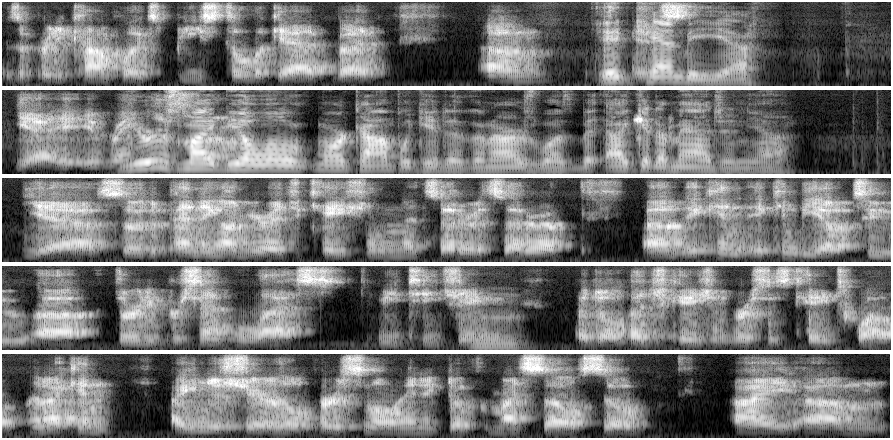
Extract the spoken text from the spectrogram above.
is a pretty complex beast to look at. But um, it can be, yeah. Yeah, it, it yours might from, be a little more complicated than ours was, but I could imagine, yeah. Yeah, so depending on your education, et cetera, et cetera, um, it can it can be up to uh, thirty uh, percent less to be teaching mm. adult education versus K twelve. And I can I can just share a little personal anecdote for myself. So I um,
